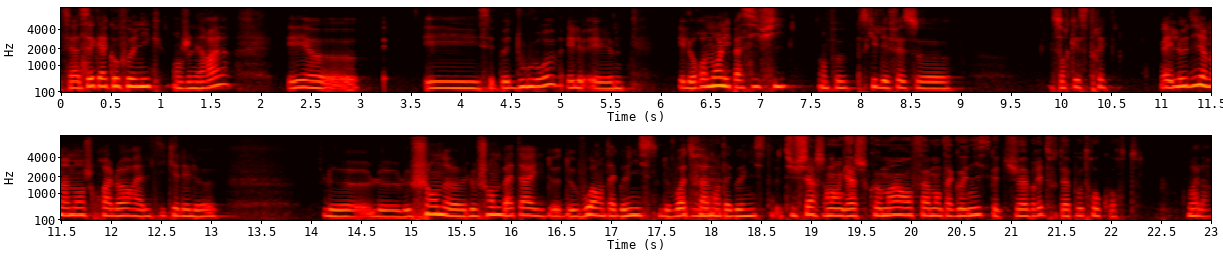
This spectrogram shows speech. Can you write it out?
C'est assez cacophonique en général, et, euh, et c'est peut être douloureux. Et le, et, le, roman les pacifie un peu, parce qu'il les fait s'orchestrer. Elle le dit à maman, je crois, Laure, elle dit qu'elle est le, le, champ, de, le champ de bataille de, voix antagonistes, de voix de femmes antagonistes. Tu cherches un langage commun aux femmes antagonistes que tu abrites sous ta peau trop courte. Voilà.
